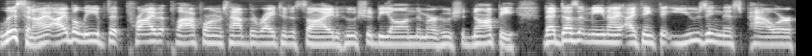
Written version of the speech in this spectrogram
listen, I, I, believe that private platforms have the right to decide who should be on them or who should not be. That doesn't mean I, I think that using this power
